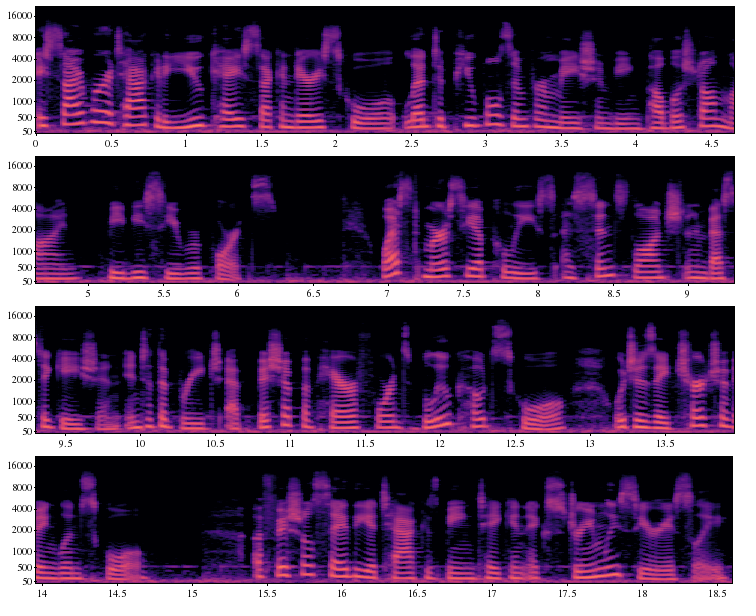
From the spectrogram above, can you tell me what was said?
A cyber attack at a UK secondary school led to pupils' information being published online, BBC reports. West Mercia Police has since launched an investigation into the breach at Bishop of Hereford's Blue Coat School, which is a Church of England school. Officials say the attack is being taken extremely seriously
